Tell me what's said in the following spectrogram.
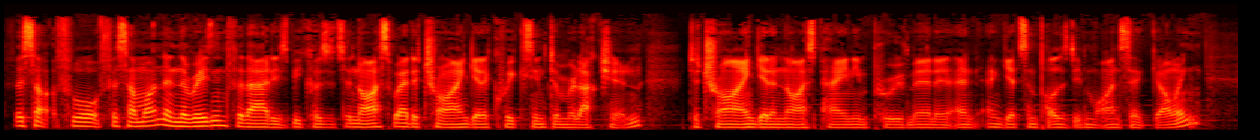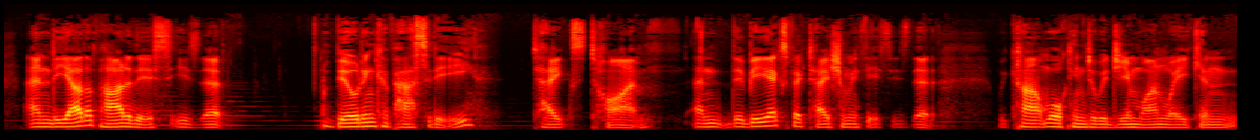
for some, for for someone, and the reason for that is because it's a nice way to try and get a quick symptom reduction, to try and get a nice pain improvement, and, and, and get some positive mindset going. And the other part of this is that building capacity takes time, and the big expectation with this is that we can't walk into a gym one week and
